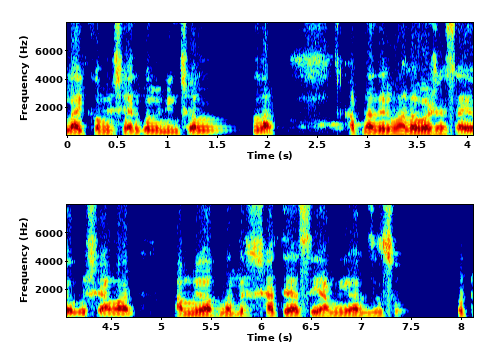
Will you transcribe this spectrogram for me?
লাইক, কমেন্ট, শেয়ার করবেন ইনশাল্লাহ আপনাদের ভালোবাসা চাই অবশ্যই আমার আমিও আপনাদের সাথে আছি। আমিও একজন ছোট।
